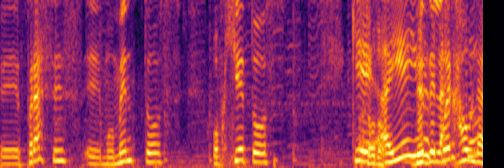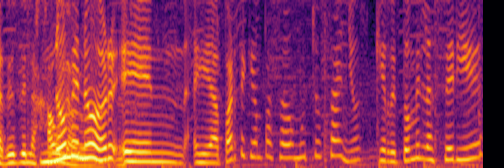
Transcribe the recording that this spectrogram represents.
eh, frases, eh, momentos, objetos. Que todo. ahí hay un desde la esfuerzo jaula, desde la jaula. no menor, en, eh, aparte que han pasado muchos años, que retomen la serie,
